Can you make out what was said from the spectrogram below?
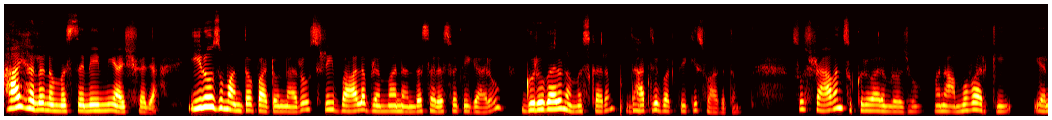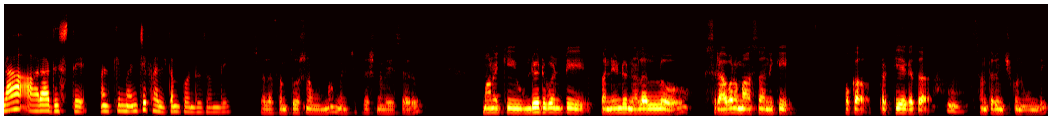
హాయ్ హలో నమస్తే. నేను మీ ఐశ్వర్య. ఈరోజు మనతో పాటు ఉన్నారు శ్రీ బాల బ్రహ్మానంద సరస్వతి గారు. గురుగారు నమస్కారం. ధాత్రి భక్తికి స్వాగతం. సో శ్రావణ్ శుక్రవారం రోజు మన అమ్మవారికి ఎలా ఆరాధిస్తే మనకి మంచి ఫలితం పొందుతుంది? చాలా సంతోషం అమ్మ. మంచి ప్రశ్న వేశారు. మనకి ఉండేటువంటి పన్నెండు నెలల్లో శ్రావణ మాసానికి ఒక ప్రత్యేకత. సంతరించుకొని ఉంది.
